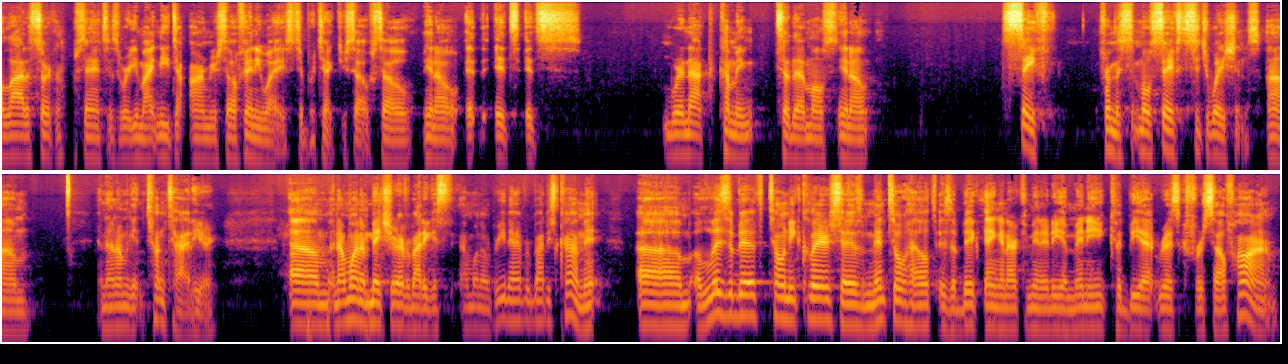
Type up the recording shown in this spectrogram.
a lot of circumstances where you might need to arm yourself anyways to protect yourself. So you know, it, it's it's we're not coming to the most you know safe from the most safe situations. Um, and then I'm getting tongue tied here. Um, and I want to make sure everybody gets. I want to read everybody's comment. Um, Elizabeth Tony Claire says mental health is a big thing in our community, and many could be at risk for self harm.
